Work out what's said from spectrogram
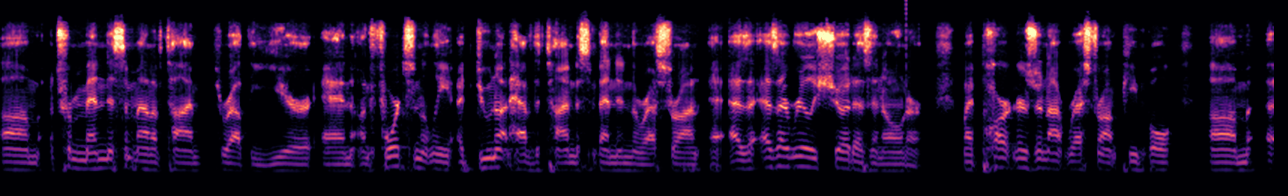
um, a tremendous amount of time throughout the year. And unfortunately, I do not have the time to spend in the restaurant as, as I really should as an owner. My partners are not restaurant people, um, uh,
